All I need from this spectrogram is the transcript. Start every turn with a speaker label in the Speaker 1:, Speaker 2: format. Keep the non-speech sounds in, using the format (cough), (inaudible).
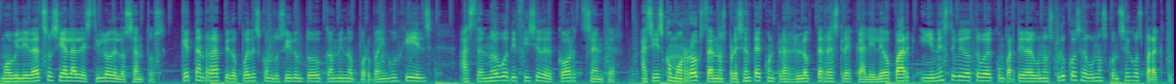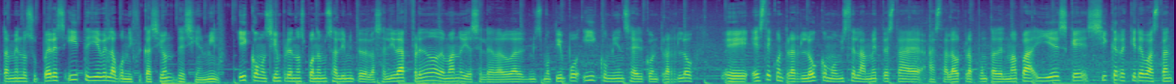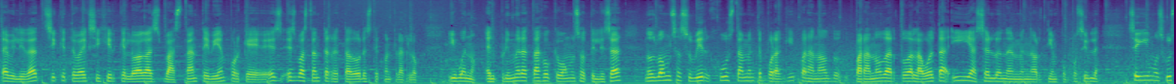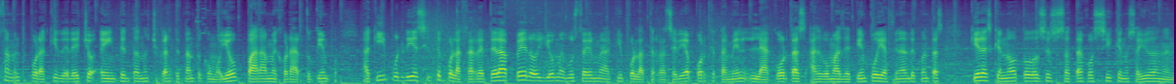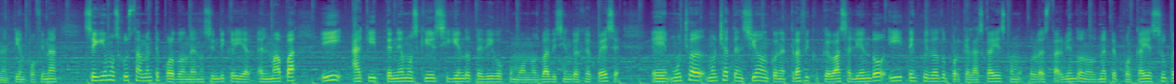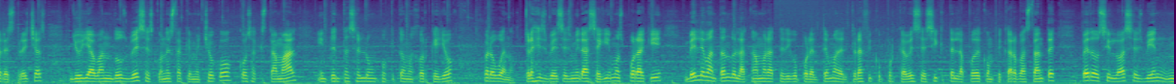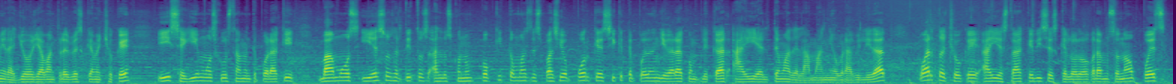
Speaker 1: Movilidad social al estilo de los santos. ¿Qué tan rápido puedes conducir un todo camino por Vinewood Hills hasta el nuevo edificio del Court Center? Así es como Rockstar nos presenta el contrarreloj terrestre Galileo Park y en este video te voy a compartir algunos trucos, algunos consejos para que tú también lo superes y te lleve la bonificación de 100.000. Y como siempre nos ponemos al límite de la salida, freno de mano y acelerador al mismo tiempo y comienza el contrarreloj. Eh, este contrarreloj como viste la meta está hasta la otra punta del mapa y es que sí que requiere bastante habilidad, sí que te va a exigir que lo hagas bastante bien porque es, es bastante retador este contrarreloj. Y bueno, el primer atajo que vamos a utilizar nos vamos a subir justamente por aquí para no, para no dar toda la vuelta y hacerlo en el menor tiempo posible. Seguimos justamente por aquí derecho e intenta no chocarte tanto como yo para mejorar tu tiempo. Aquí podrías irte por la carretera pero yo me gusta irme aquí por la terracería porque también le acortas algo más de tiempo y a final de cuentas quieras que no todos esos atajos sí que nos ayudan en el tiempo final. Seguimos justamente por donde nos indica el mapa y aquí tenemos que ir siguiendo te digo como nos va diciendo el GPS eh, mucho, mucha atención con el tráfico que va saliendo y ten cuidado porque las calles como podrás estar viendo nos mete por calles súper estrechas. Yo ya van dos veces con esta que me choco cosa que está mal. Intenta hacerlo un poquito mejor que yo pero bueno, (laughs) tres veces, mira, seguimos por aquí, ve levantando la cámara, te digo por el tema del tráfico, porque a veces sí que te la puede complicar bastante, pero si lo haces bien, mira, yo ya van tres veces que me choqué y seguimos justamente por aquí, vamos y esos saltitos hazlos con un poquito más de porque sí que te pueden llegar a complicar ahí el tema de la maniobrabilidad, cuarto choque, ahí está, ¿qué dices que lo logramos o no? Pues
